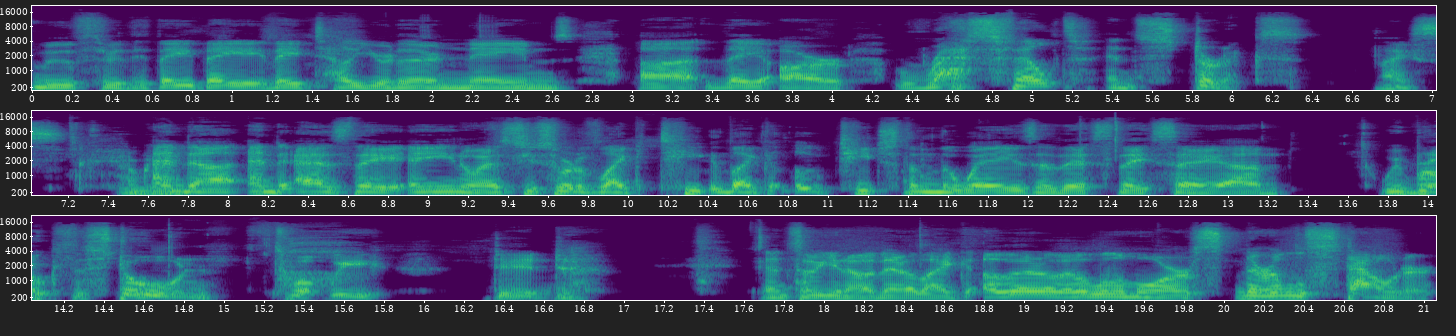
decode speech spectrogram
move through, the, they they they tell you their names. Uh, they are Rasfelt and Sturix. Nice. And uh, and as they you know as you sort of like te- like uh, teach them the ways of this, they say, um, "We broke the stone. It's what we did." And so you know they're like oh, they're a little more they're a little stouter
